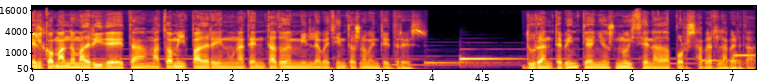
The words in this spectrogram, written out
El Comando Madrid de ETA mató a mi padre en un atentado en 1993. Durante 20 años no hice nada por saber la verdad.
